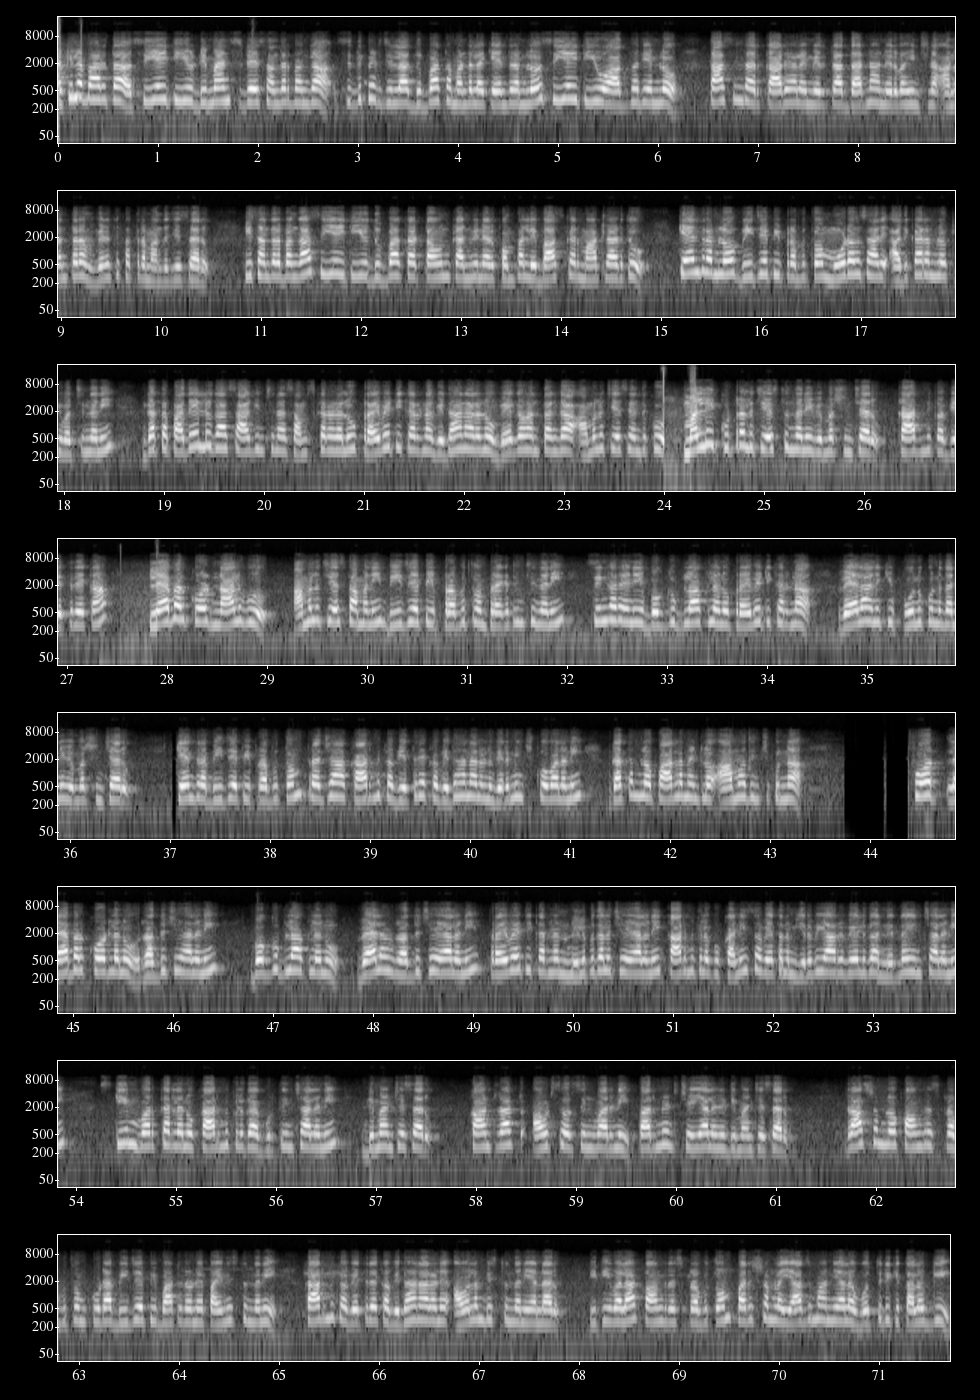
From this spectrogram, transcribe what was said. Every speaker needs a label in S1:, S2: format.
S1: అఖిల భారత CITU demands day సందర్భంగా సిద్దిపేట జిల్లా దుబ్బాక మండల కేంద్రంలో సిఐటియు ఆధ్వర్యంలో తహసీల్దార్ కార్యాలయం ఎదుట ధర్నా నిర్వహించిన అనంతరం వినతి పత్రం అందజేశారు. ఈ సందర్భంగా CITU Dubbaka town convener Kompalli Bhaskar మాట్లాడుతూ కేంద్రంలో బీజేపీ ప్రభుత్వం మూడవసారి అధికారంలోకి వచ్చిందని గత పదేళ్ళుగా సాగించిన సంస్కరణలు ప్రైవేటీకరణ విధానాలను వేగవంతంగా అమలు చేసేందుకు మళ్ళీ కుట్రలు చేస్తుందని విమర్శించారు. కార్మిక వ్యతిరేక లేబర్ కోడ్ నాలుగు అమలు చేస్తామని బీజేపీ ప్రభుత్వం ప్రకటించిందని సింగరేణి బొగ్గు బ్లాకులను ప్రైవేటీకరణ వేలానికి పూనుకున్నదని విమర్శించారు. కేంద్ర బీజేపీ ప్రభుత్వం ప్రజా కార్మిక వ్యతిరేక విధానాలను విరమించుకోవాలని గతంలో పార్లమెంట్లో ఆమోదించుకున్న ఫోర్ లేబర్ కోడ్లను రద్దు చేయాలని బొగ్గు బ్లాకులను వేలం రద్దు చేయాలని ప్రైవేటీకరణను నిలుపుదల చేయాలని కార్మికులకు కనీస వేతనం ఇరవై ఆరు వేలుగా నిర్ణయించాలని స్కీమ్ వర్కర్లను కార్మికులుగా గుర్తించాలని డిమాండ్ చేశారు. కాంట్రాక్ట్ అవుట్సోర్సింగ్ వారిని పర్మనెంట్ చేయాలని డిమాండ్ చేశారు. రాష్ట్రంలో కాంగ్రెస్ ప్రభుత్వం కూడా బీజేపీ బాటలోనే పయనిస్తుందని కార్మిక వ్యతిరేక విధానాలనే అవలంబిస్తుందని అన్నారు. ఇటీవల కాంగ్రెస్ ప్రభుత్వం పరిశ్రమల యాజమాన్యాల ఒత్తిడికి తలొగ్గి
